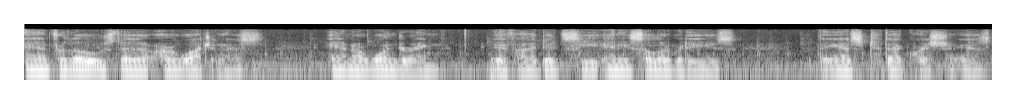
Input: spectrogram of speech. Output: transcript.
And for those that are watching this and are wondering if I did see any celebrities, the answer to that question is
